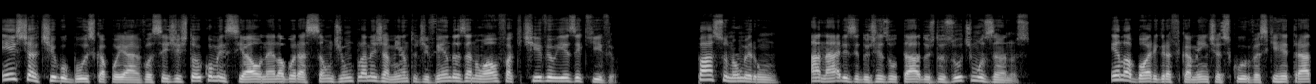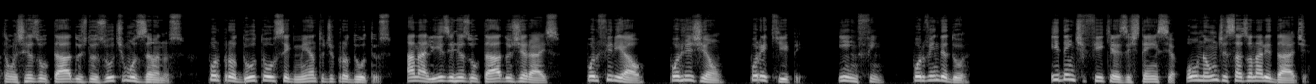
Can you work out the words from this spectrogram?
Este artigo busca apoiar você, gestor comercial, na elaboração de um planejamento de vendas anual factível e exequível. Passo número 1: Análise dos resultados dos últimos anos. Elabore graficamente as curvas que retratam os resultados dos últimos anos, por produto ou segmento de produtos. Analise resultados gerais, por filial, por região, por equipe, e enfim, por vendedor. Identifique a existência ou não de sazonalidade.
